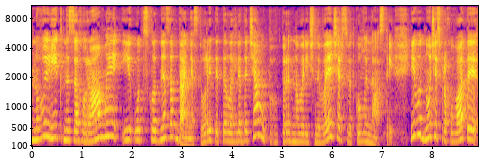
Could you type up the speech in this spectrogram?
Новий рік не за горами, і от складне завдання створити телеглядачам у передноворічний вечір святковий настрій і водночас врахувати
